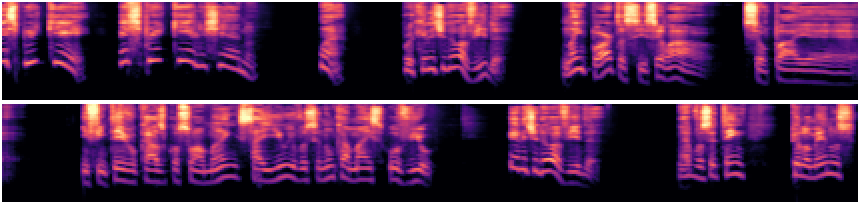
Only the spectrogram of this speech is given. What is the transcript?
Mas por quê? Mas por quê, Luciano? Ué, porque ele te deu a vida. Não importa se, sei lá, seu pai é. Enfim, teve o caso com a sua mãe, saiu e você nunca mais ouviu. Ele te deu a vida. Né? Você tem, pelo menos,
